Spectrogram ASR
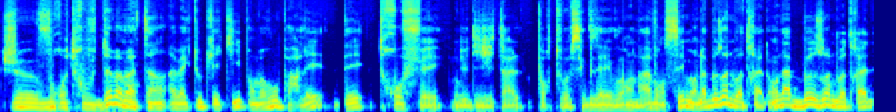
Je vous retrouve demain matin avec toute l'équipe. On va vous parler des trophées du digital pour tous. Et vous allez voir, on a avancé, mais on a besoin de votre aide. On a besoin de votre aide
